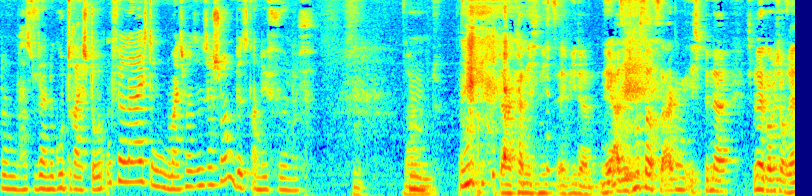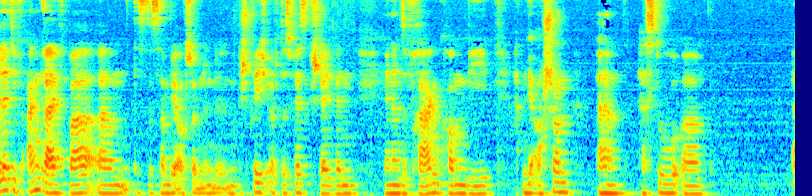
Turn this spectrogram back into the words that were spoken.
dann hast du deine gut drei Stunden vielleicht und manchmal sind es ja schon bis an die fünf. Na hm. gut. da kann ich nichts erwidern. Nee, also ich muss auch sagen, ich bin da, ich bin da, glaube ich, auch relativ angreifbar. Ähm, das, das haben wir auch schon im Gespräch öfters festgestellt, wenn, wenn dann so Fragen kommen wie, hatten wir auch schon, ähm, hast du, äh,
